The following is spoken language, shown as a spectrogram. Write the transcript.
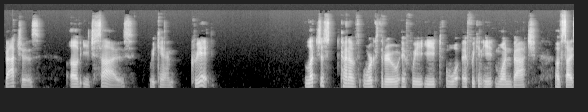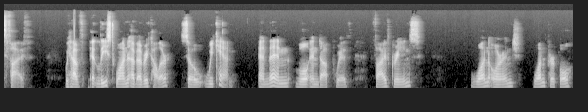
batches of each size we can create. Let's just kind of work through if we eat if we can eat one batch of size 5. We have at least one of every color, so we can. And then we'll end up with five greens, one orange, one purple,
